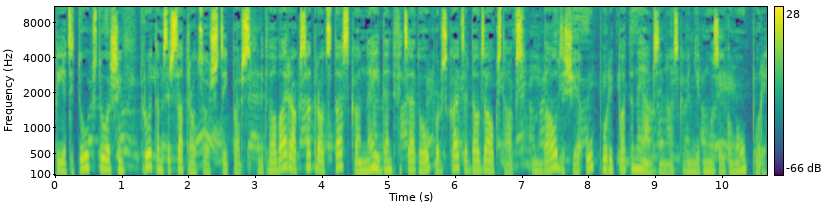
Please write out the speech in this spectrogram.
5000, protams, ir satraucošs cipars, bet vēl vairāk satrauc tas, ka neidentificēto upuru skaits ir daudz augstāks, un daudzi šie upuri pat neapzinās, ka viņi ir nozieguma upuri.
